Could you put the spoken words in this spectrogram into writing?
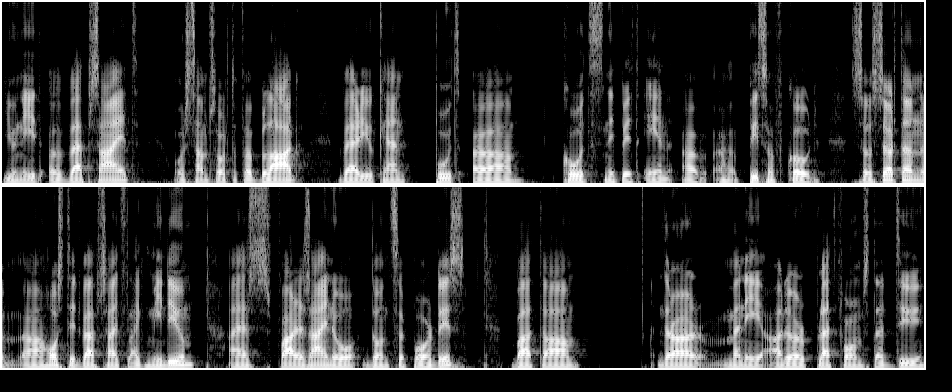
you need a website or some sort of a blog where you can put a code snippet in, a, a piece of code. So certain uh, hosted websites like Medium, as far as I know, don't support this, but um, there are many other platforms that do.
